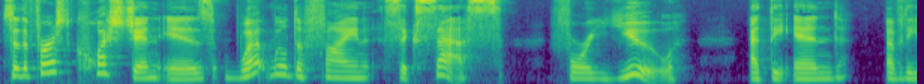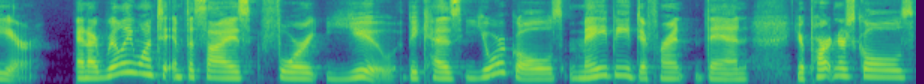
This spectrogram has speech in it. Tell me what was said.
So the first question is, what will define success for you at the end of the year? And I really want to emphasize for you because your goals may be different than your partner's goals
